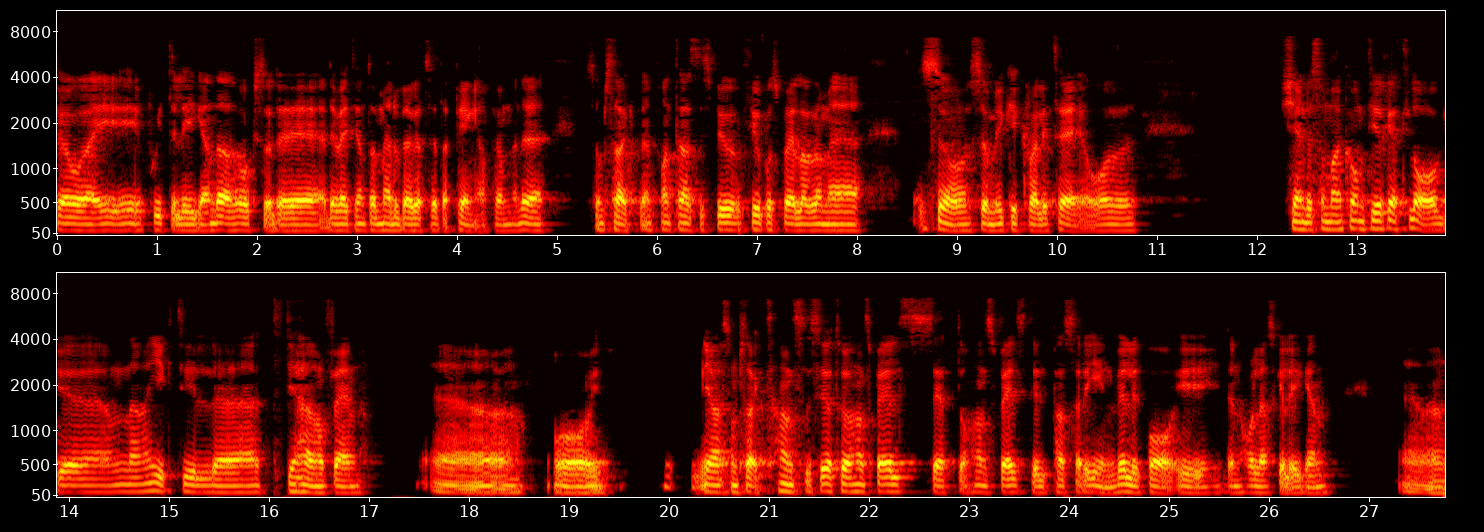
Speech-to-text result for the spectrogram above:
två i skytteligan där också. Det, det, vet jag inte om jag hade vågat sätta pengar på. Men det som sagt en fantastisk fotbollsspelare med så, så mycket kvalitet. Och, kändes som han kom till rätt lag eh, när han gick till, eh, till Herrenfen. Eh, och ja, som sagt, hans, jag tror hans spelsätt och hans spelstil passade in väldigt bra i den holländska ligan. Eh,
